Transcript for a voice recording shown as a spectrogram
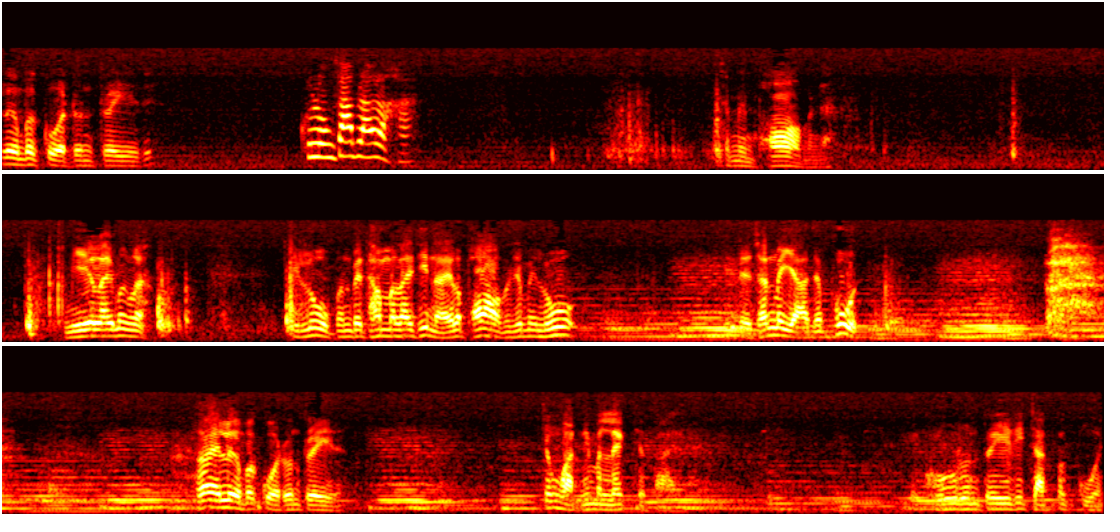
เรื่องประกวดดนตรีสิคุณลุงทราบแล้วเหรอคะ ฉันเป็นพ่อมันนะ มีอะไรบ้างล่ะ ที่ลูกมันไปทำอะไรที่ไหนแล้วพ่อมันจะไม่รู้นี่แต่ฉันไม่อยากจะพูดถ้าไอ้เรื่องประกวดดนตรีเนี่ยจังหวัดนี้มันเล็กจะตายไอ้ครูดนตรีที่จัดประกวด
